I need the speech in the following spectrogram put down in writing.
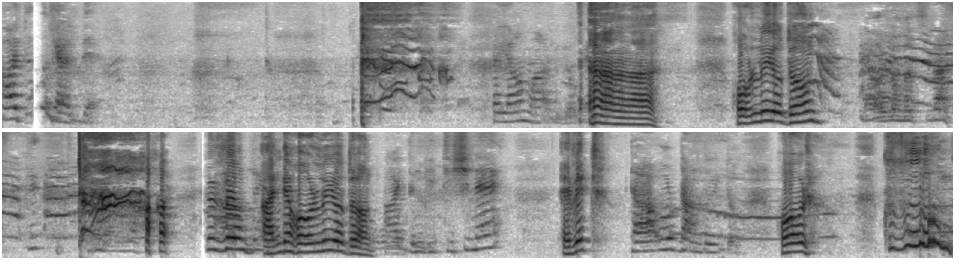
Aydın mı geldi? Ayağım ağrıyor. Aa, horluyordun. Ne orlamasına Kızım anne horluyordun. Aydın git işine. Evet Ta oradan duydum. hor. Kuzum.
